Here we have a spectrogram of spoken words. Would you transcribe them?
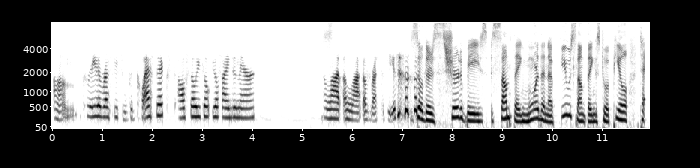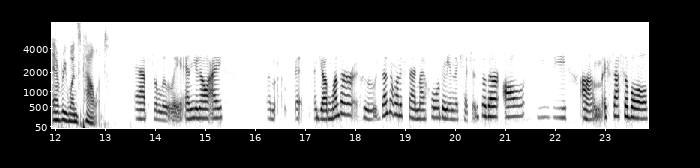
Um, creative recipes, some good classics. Also, you will, you'll find in there a lot, a lot of recipes. so there's sure to be something more than a few somethings to appeal to everyone's palate. Absolutely. And you know, I am a young mother who doesn't want to spend my whole day in the kitchen. So they're all easy, um, accessible,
